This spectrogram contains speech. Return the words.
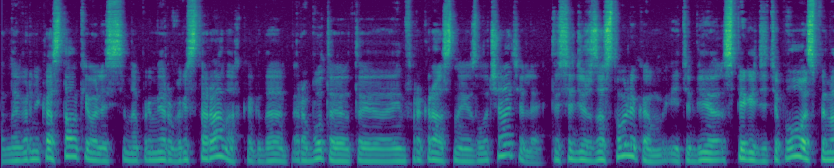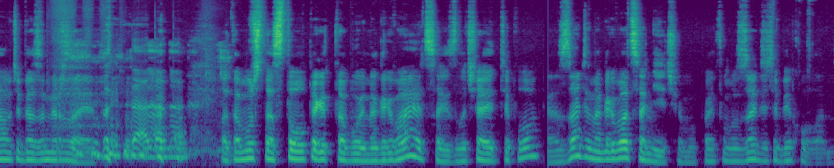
Наверняка сталкивались, например, в ресторанах, когда работают инфракрасные красные излучатели, ты сидишь за столиком, и тебе спереди тепло, а спина у тебя замерзает. Потому что стол перед тобой нагревается, излучает тепло. Сзади нагреваться нечему, поэтому сзади тебе холодно.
